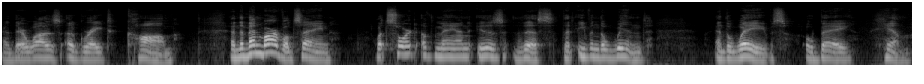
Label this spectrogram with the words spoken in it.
and there was a great calm. And the men marveled, saying, What sort of man is this, that even the wind and the waves obey him?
